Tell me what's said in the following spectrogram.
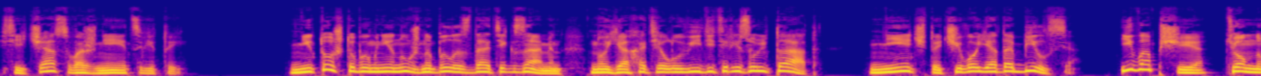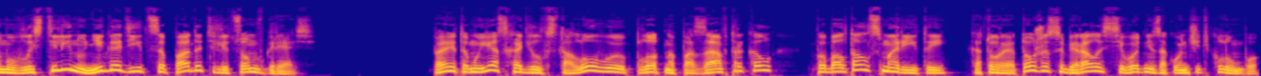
Сейчас важнее цветы. Не то чтобы мне нужно было сдать экзамен, но я хотел увидеть результат, нечто, чего я добился. И вообще, темному властелину не годится падать лицом в грязь. Поэтому я сходил в столовую, плотно позавтракал, поболтал с Маритой, которая тоже собиралась сегодня закончить клумбу,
